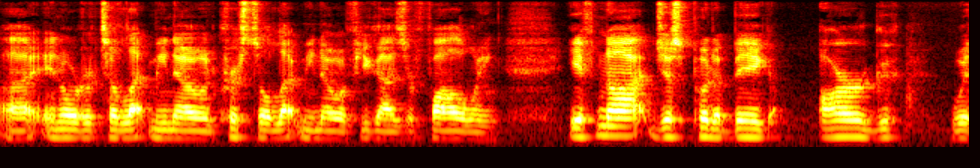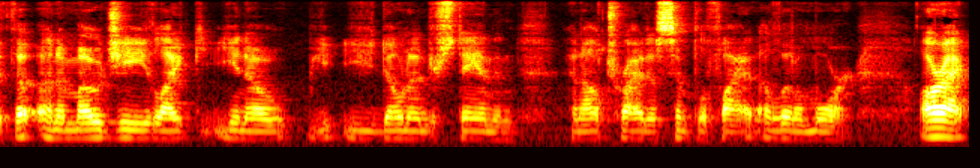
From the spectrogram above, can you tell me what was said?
uh, in order to let me know. And Crystal, let me know if you guys are following. If not, just put a big arg with a, an emoji like, you know, you, you don't understand, and, and I'll try to simplify it a little more. All right,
